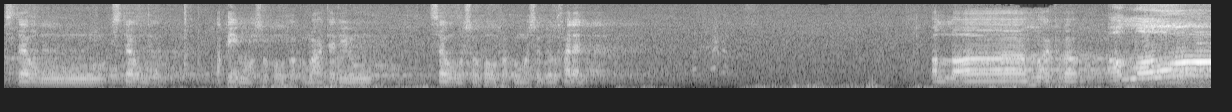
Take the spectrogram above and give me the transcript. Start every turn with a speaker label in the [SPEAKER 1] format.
[SPEAKER 1] استووا استووا أقيموا صفوفكم واعتدلوا سووا صفوفكم وسدوا الخلل. الله أكبر.
[SPEAKER 2] الله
